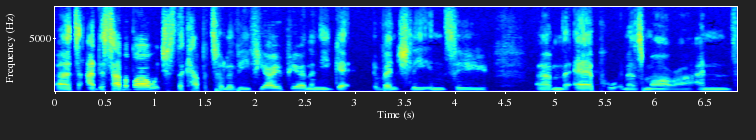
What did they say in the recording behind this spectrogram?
uh, to Addis Ababa, which is the capital of Ethiopia, and then you get eventually into um, the airport in Asmara. And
